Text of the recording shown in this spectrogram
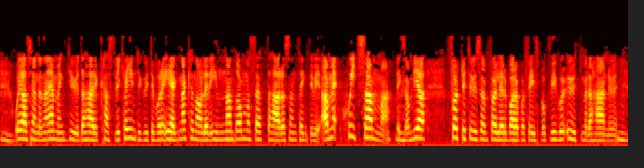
Mm. Och jag kände, nej men gud, det här är kast. Vi kan ju inte gå ut i våra egna kanaler innan de har sett det här. Och sen tänkte vi, ja men skitsamma. Liksom. Mm. Vi har 40 000 följare bara på Facebook, vi går ut med det här nu. Mm.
